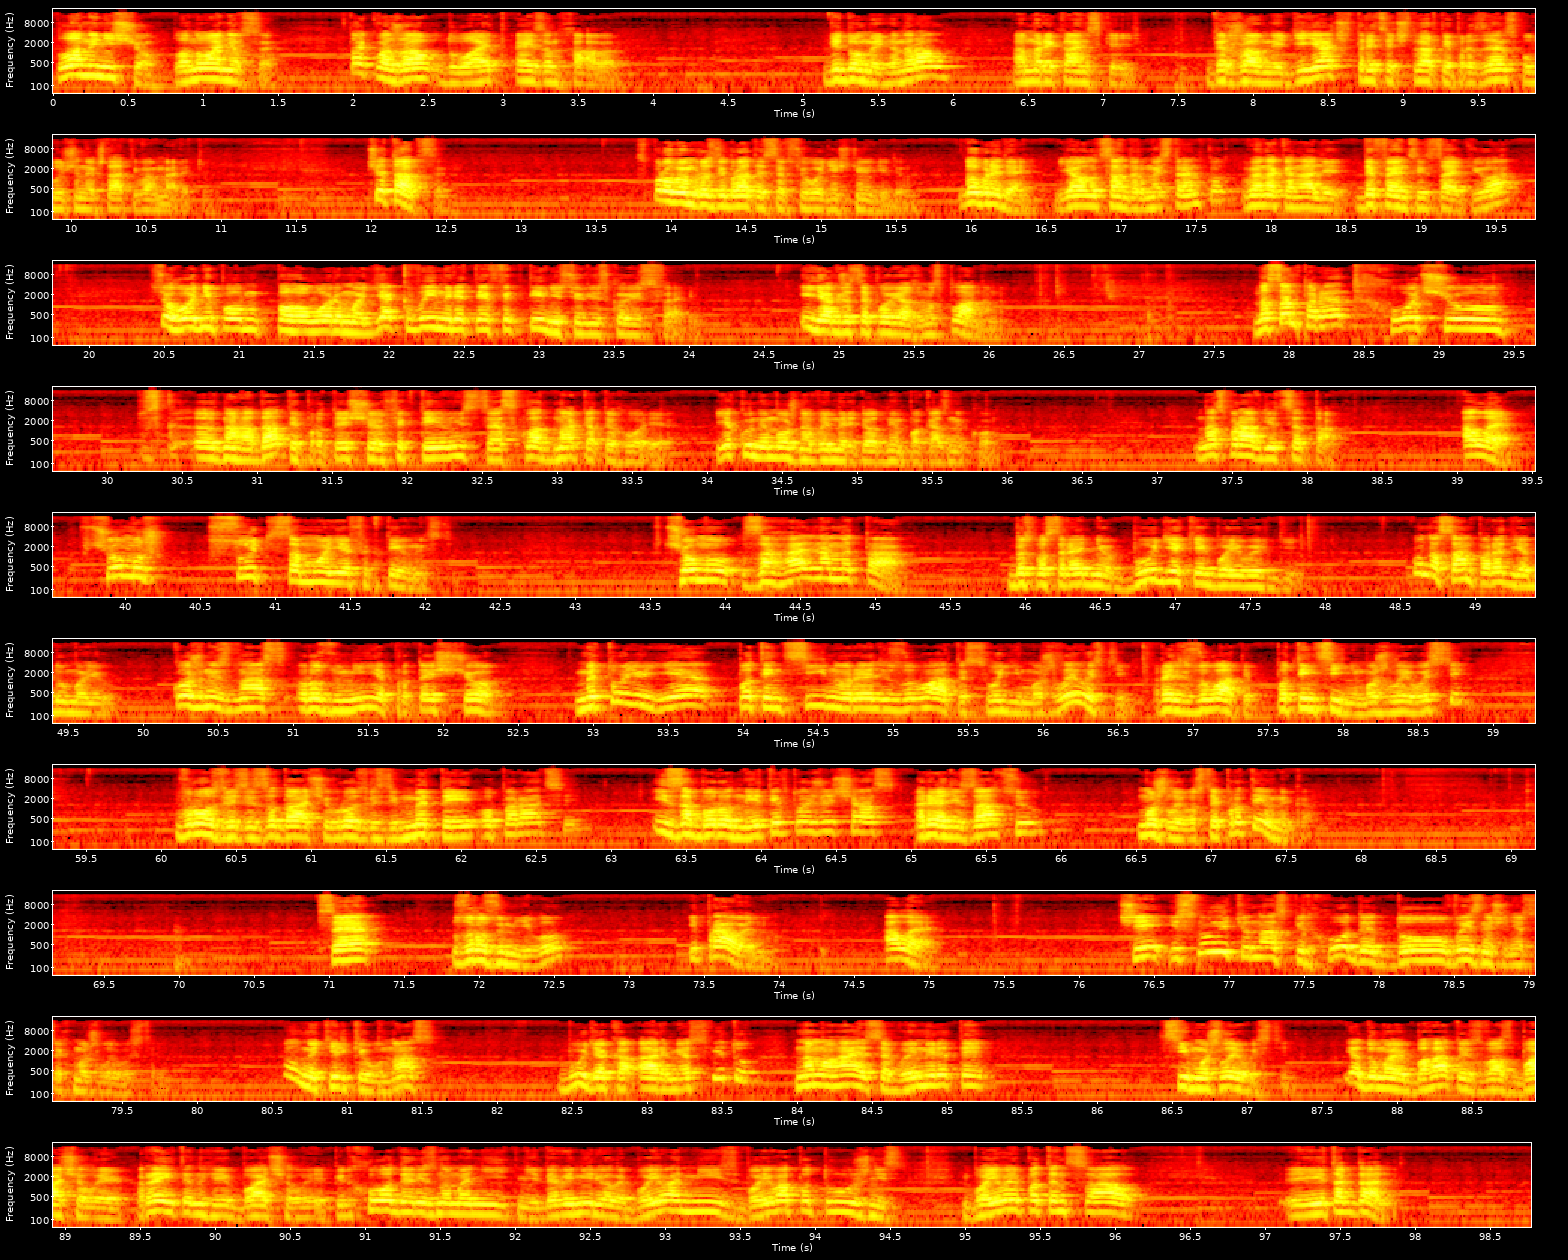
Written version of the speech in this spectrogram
Плани ніщо, планування все. Так вважав Дуайт Ейзенхауер. Відомий генерал, американський державний діяч, 34-й президент Сполучених Штатів Америки. Чи так це? Спробуємо розібратися в сьогоднішньому відео. Добрий день, я Олександр Майстренко. Ви на каналі Defense Insight UA. Сьогодні поговоримо, як виміряти ефективність у військовій сфері. І як же це пов'язано з планами. Насамперед хочу нагадати про те, що ефективність це складна категорія, яку не можна виміряти одним показником. Насправді це так. Але в чому ж суть самої ефективності? В чому загальна мета безпосередньо будь-яких бойових дій? Ну, насамперед, я думаю, кожен із нас розуміє про те, що метою є потенційно реалізувати свої можливості, реалізувати потенційні можливості в розрізі задачі, в розрізі мети операції, і заборонити в той же час реалізацію можливостей противника. Це зрозуміло і правильно. Але чи існують у нас підходи до визначення цих можливостей? Ну, не тільки у нас. Будь-яка армія світу намагається виміряти ці можливості. Я думаю, багато із вас бачили рейтинги, бачили підходи різноманітні, де вимірювали бойова міць, бойова потужність, бойовий потенціал і так далі.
